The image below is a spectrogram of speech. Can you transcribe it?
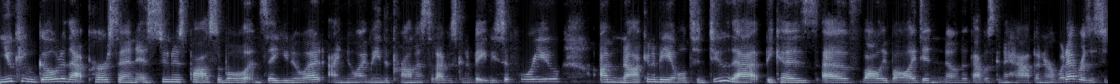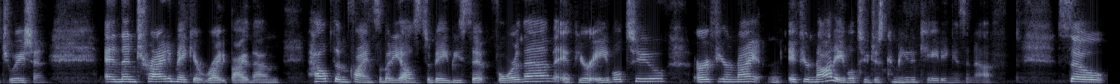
you can go to that person as soon as possible and say, you know what, I know I made the promise that I was going to babysit for you. I'm not going to be able to do that because of volleyball. I didn't know that that was going to happen or whatever the situation. And then try to make it right by them. Help them find somebody else to babysit for them if you're able to, or if you're not if you're not able to, just communicating is enough. So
